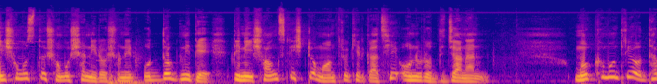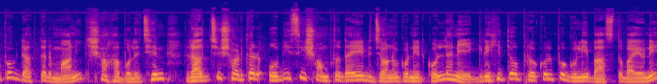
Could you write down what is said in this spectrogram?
এই সমস্ত সমস্যা নিরসনের উদ্যোগ নিতে তিনি সংশ্লিষ্ট মন্ত্রকের কাছে অনুরোধ জানান। মুখ্যমন্ত্রী অধ্যাপক ডাক্তার মানিক সাহা বলেছেন, রাজ্য সরকার ওবিসি সম্প্রদায়ের জনগণের কল্যাণে গৃহীত প্রকল্পগুলি বাস্তবায়নে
